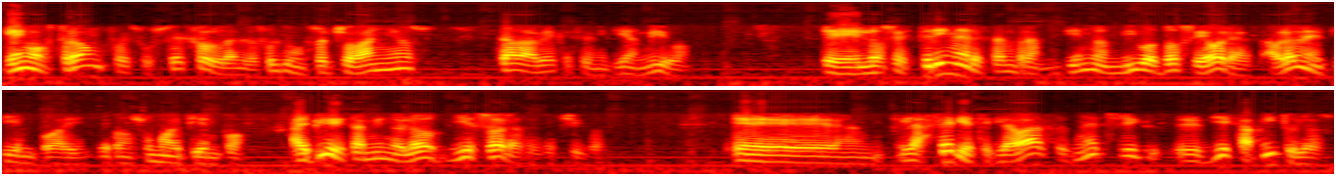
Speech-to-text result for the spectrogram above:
Game of Thrones fue suceso durante los últimos ocho años cada vez que se emitía en vivo. Eh, los streamers están transmitiendo en vivo 12 horas. Hablan de tiempo ahí, de consumo de tiempo. Hay pibes que están viéndolo 10 horas esos chicos. Eh, las series, te clavas Netflix eh, 10 capítulos.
